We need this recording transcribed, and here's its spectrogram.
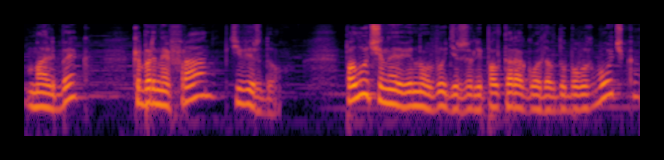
Мальбек, Каберне Фран, Птивердо. Полученное вино выдержали полтора года в дубовых бочках.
